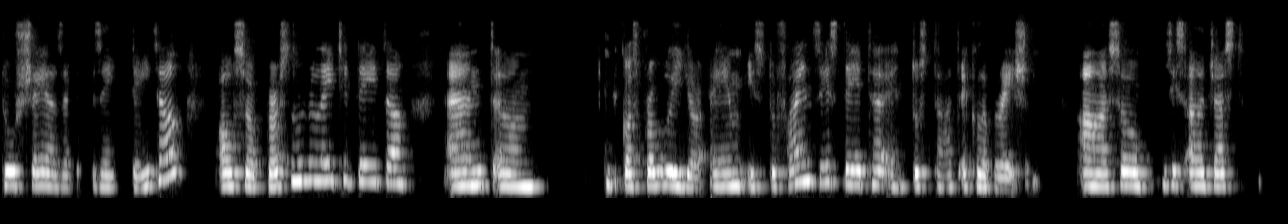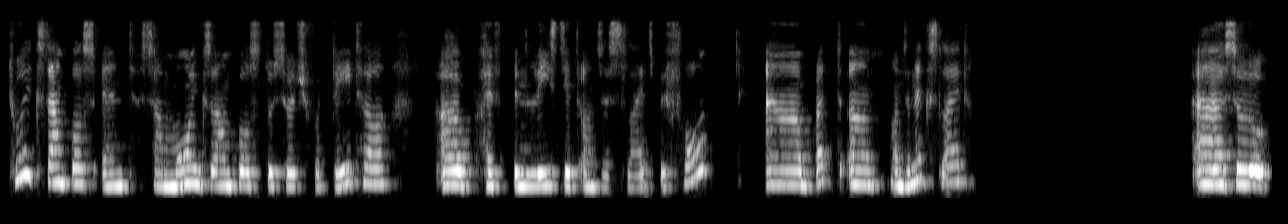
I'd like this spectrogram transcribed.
to share the, the data, also personal related data, and um, because probably your aim is to find this data and to start a collaboration. Uh, so these are just two examples and some more examples to search for data uh, have been listed on the slides before. Uh, but um, on the next slide. Uh, so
